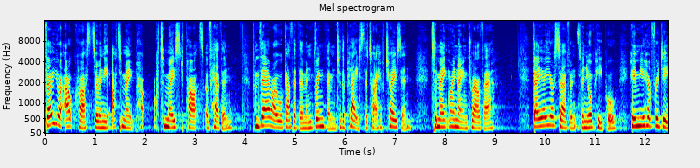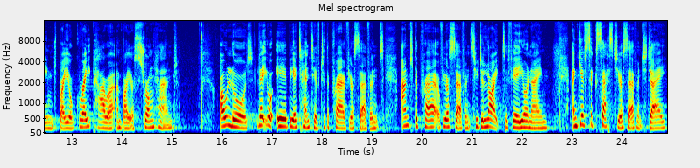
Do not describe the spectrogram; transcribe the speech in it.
though your outcasts are in the uttermost parts of heaven, from there I will gather them and bring them to the place that I have chosen, to make my name dwell there. They are your servants and your people, whom you have redeemed by your great power and by your strong hand. O Lord, let your ear be attentive to the prayer of your servant and to the prayer of your servants who delight to fear your name. And give success to your servant today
